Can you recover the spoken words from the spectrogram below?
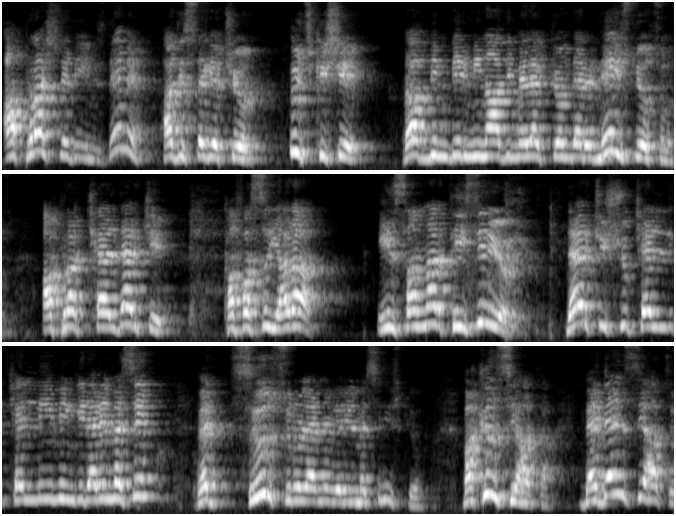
Apraş dediğimiz değil mi? Hadiste geçiyor. Üç kişi Rabbim bir minadi melek gönderir. Ne istiyorsunuz? Aprak kel der ki kafası yara. İnsanlar tiksiniyor. Der ki şu kel, kelliğimin giderilmesi ve sığır sürülerinin verilmesini istiyor. Bakın sihata. Beden sihatı.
